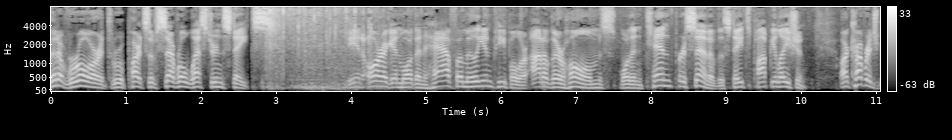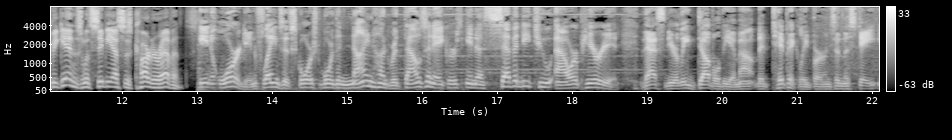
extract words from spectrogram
that have roared through parts of several western states. In Oregon, more than half a million people are out of their homes, more than 10% of the state's population. Our coverage begins with CBS's Carter Evans. In Oregon, flames have scorched more than 900,000 acres in a 72 hour period. That's nearly double the amount that typically burns in the state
